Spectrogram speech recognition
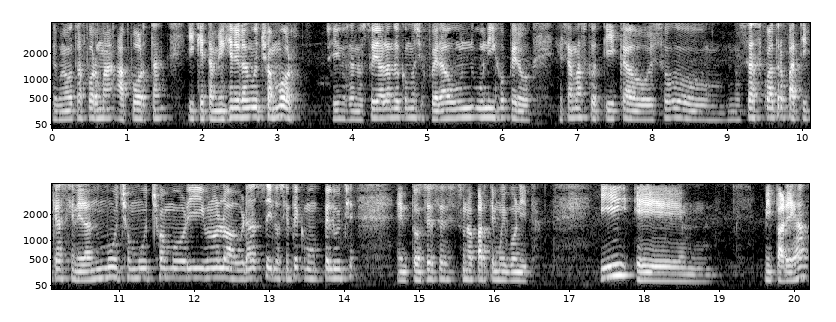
de una u otra forma aportan y que también generan mucho amor. Sí, o sea, no estoy hablando como si fuera un, un hijo, pero esa mascotica o eso, esas cuatro paticas generan mucho, mucho amor y uno lo abraza y lo siente como un peluche. Entonces es una parte muy bonita. Y eh, mi pareja,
